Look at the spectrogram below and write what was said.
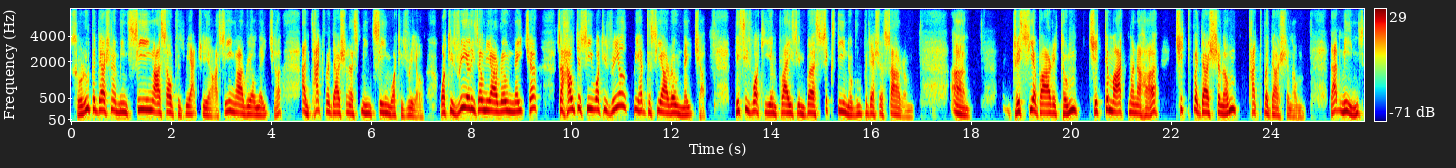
Swarupa means seeing ourselves as we actually are, seeing our real nature. And Tattva means seeing what is real. What is real is only our own nature. So, how to see what is real? We have to see our own nature. This is what he implies in verse 16 of Upadesha Saram. Um, Drisya Varitum Chittam Atmanaha Chitvadarshanam Tattvadarshanam. That means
